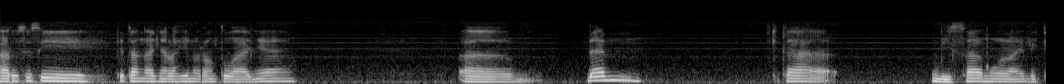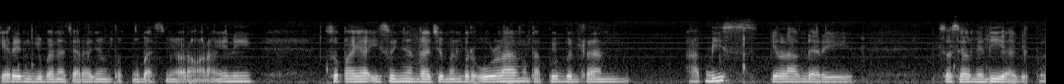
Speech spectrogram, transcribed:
harusnya sih kita nggak nyalahin orang tuanya. Um, dan kita bisa mulai mikirin gimana caranya untuk ngebasmi orang-orang ini supaya isunya nggak cuma berulang tapi beneran habis hilang dari sosial media gitu.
